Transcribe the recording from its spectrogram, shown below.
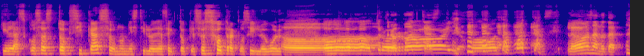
que las cosas tóxicas son un estilo de afecto, que eso es otra cosa y luego Oh, otro, podcast. rollo, otro podcast. Lo vamos a anotar.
